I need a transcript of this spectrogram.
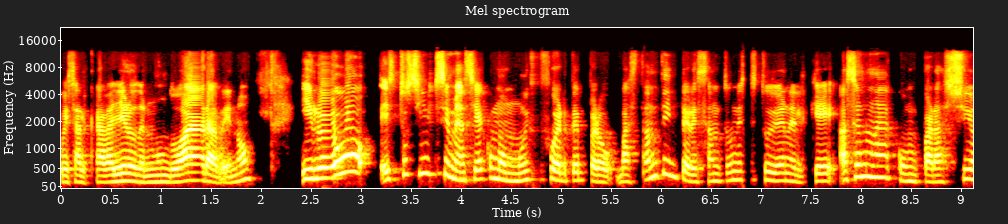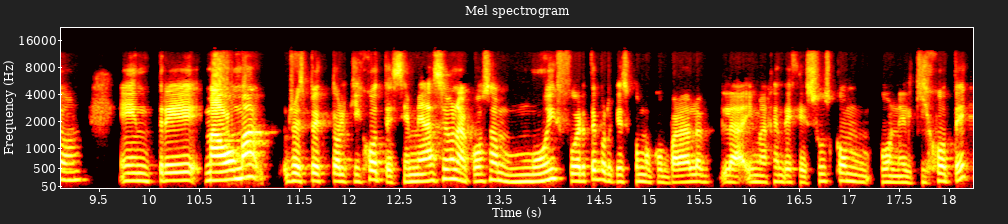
Pues al caballero del mundo árabe, ¿no? Y luego, esto sí se me hacía como muy fuerte, pero bastante interesante, un estudio en el que hacen una comparación entre Mahoma respecto al Quijote. Se me hace una cosa muy fuerte porque es como comparar la, imagen de Jesús con, con el Quijote,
